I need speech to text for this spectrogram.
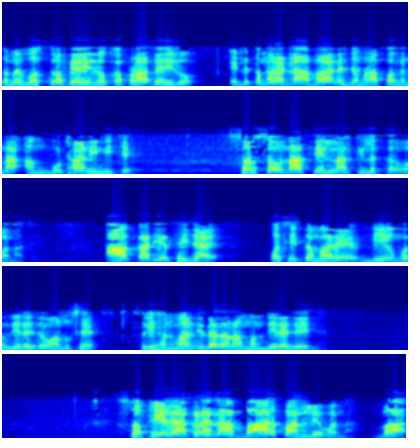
તમે વસ્ત્ર પહેરી લો, કપડાં પહેરી લો, એટલે તમારા ડાબા અને જમણા પગના અંગૂઠાની નીચે સરસવના તેલના તિલક કરવાના છે. આ કાર્ય થઈ જાય, પછી તમારે દેવ મંદિરે જવાનું છે, શ્રી હનુમાનજી દાદાના મંદિરે જઈને. સફેદ આંકડાના બાર પાન લેવાના, બાર.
